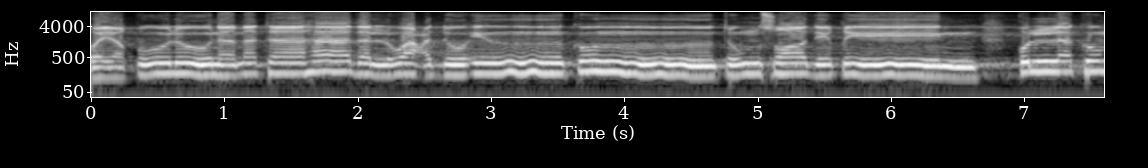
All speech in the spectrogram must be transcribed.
ويقولون متى هذا الوعد إن كنتم صادقين قل لكم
